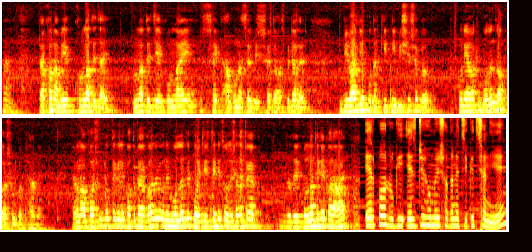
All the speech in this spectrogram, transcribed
হ্যাঁ। তখন আমি খুলনাতে যাই, খুলনাতে যে খুলনায় শেখ আবু নাসের বিশেষায়িত হসপিটালের বিভাগীয় প্রধান কিডনি বিশেষজ্ঞ, উনি আমাকে বলেন যে অপারেশন করতে হবে। এখন অপারেশন করতে গেলে কত টাকা খরচ হবে? উনি বললেন যে পঁয়ত্রিশ থেকে চল্লিশ হাজার টাকা যদি খুলনা থেকে করা হয় এরপর রোগী এসডি হোমিও সদনে চিকিৎসা নিয়ে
